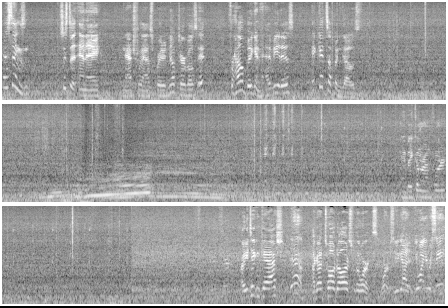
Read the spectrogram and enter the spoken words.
This thing's just an NA, naturally aspirated, no turbos. It for how big and heavy it is, it gets up and goes. Anybody coming around the corner? Are you taking cash? Yeah. I got twelve dollars for the works. Works. You got it. Do you want your receipt?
